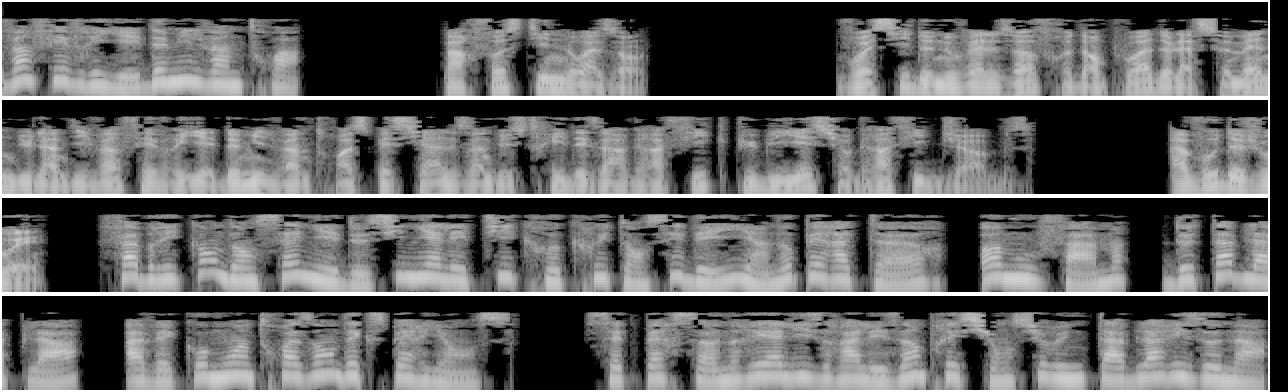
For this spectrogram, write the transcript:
20 février 2023. Par Faustine Loison. Voici de nouvelles offres d'emploi de la semaine du lundi 20 février 2023 spéciales industries des arts graphiques publiées sur Graphic Jobs. À vous de jouer. Fabricant d'enseignes et de signalétique recrute en CDI un opérateur, homme ou femme, de table à plat, avec au moins 3 ans d'expérience. Cette personne réalisera les impressions sur une table Arizona.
